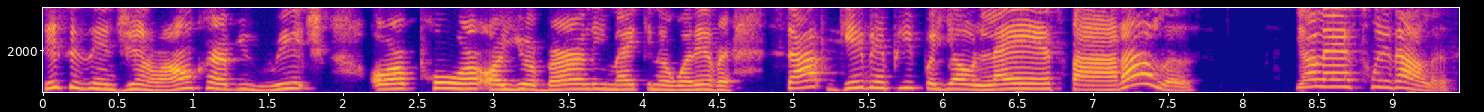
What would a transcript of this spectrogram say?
this is in general. I don't care if you rich or poor or you're barely making or whatever. Stop giving people your last five dollars. Your last twenty dollars,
